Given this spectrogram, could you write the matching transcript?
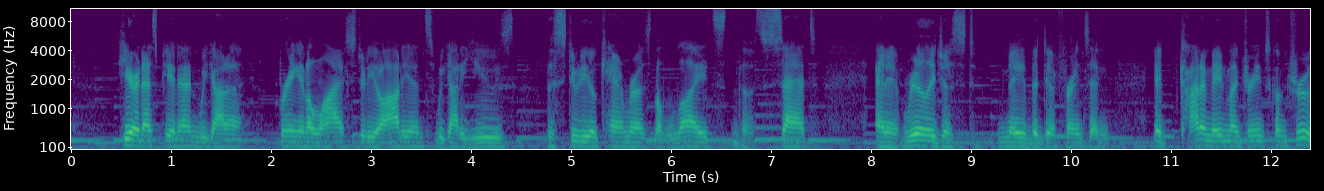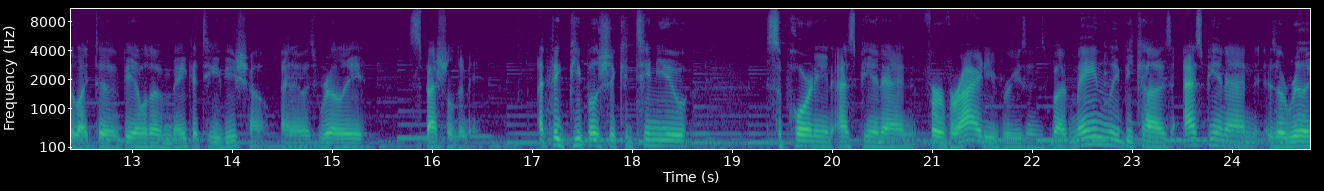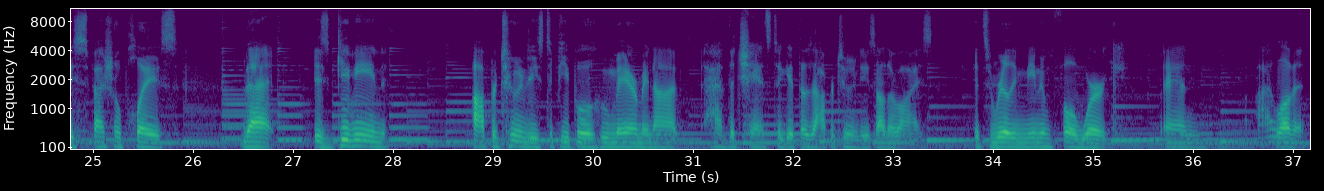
here at SPNN, we got to bring in a live studio audience. We got to use the studio cameras, the lights, the set, and it really just made the difference. And it kind of made my dreams come true, like to be able to make a TV show. And it was really special to me. I think people should continue supporting SPNN for a variety of reasons, but mainly because SPNN is a really special place that is giving opportunities to people who may or may not have the chance to get those opportunities otherwise. It's really meaningful work and I love it.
